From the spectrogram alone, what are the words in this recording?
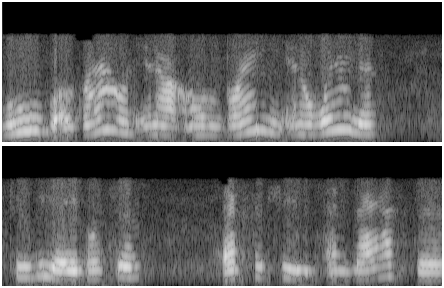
move around in our own brain and awareness to be able to execute and master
